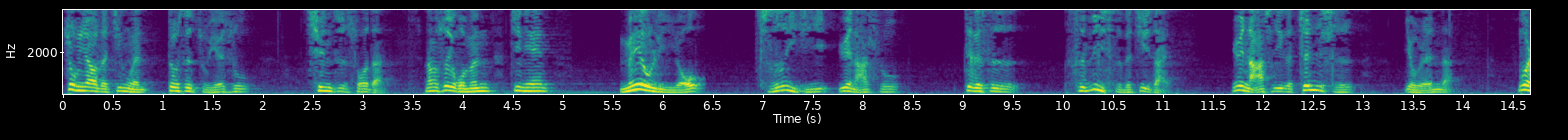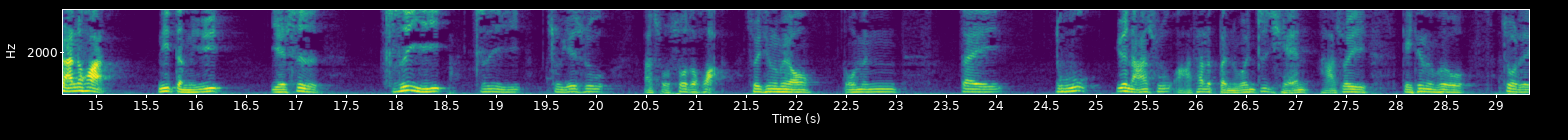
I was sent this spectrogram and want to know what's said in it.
重要的经文，都是主耶稣亲自说的。那么，所以我们今天没有理由质疑约拿书，这个是是历史的记载，约拿是一个真实有人的，不然的话，你等于也是质疑质疑主耶稣啊所说的话。所以听到没有？我们在读约拿书啊，它的本文之前啊，所以给听众朋友做了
